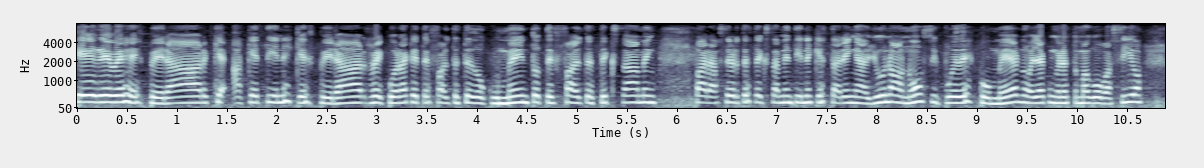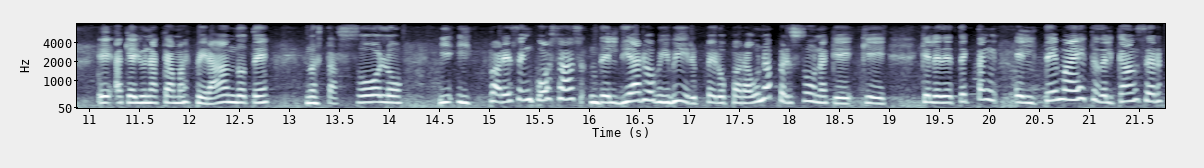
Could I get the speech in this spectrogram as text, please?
qué debes esperar, a qué tienes que esperar. Recuerda que te falta este documento, te falta este examen. Para hacerte este examen tienes que estar en ayuno o no, si puedes comer, no vaya con el estómago vacío. Eh, aquí hay una cama esperándote, no estás solo. Y, parecen cosas del diario vivir, pero para una persona que, que, que le detectan el tema este del cáncer,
